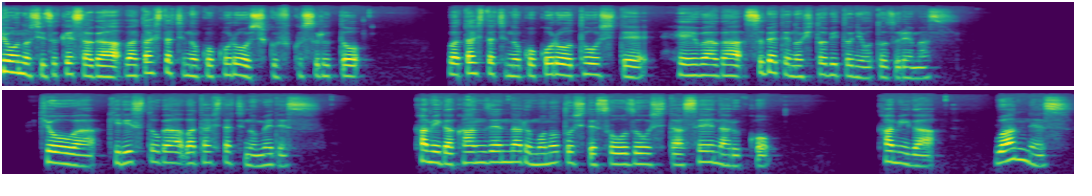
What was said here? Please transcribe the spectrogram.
今日の静けさが私たちの心を祝福すると私たちの心を通して平和がすべての人々に訪れます。今日はキリストが私たちの目です。神が完全なるものとして創造した聖なる子。神がワンネス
